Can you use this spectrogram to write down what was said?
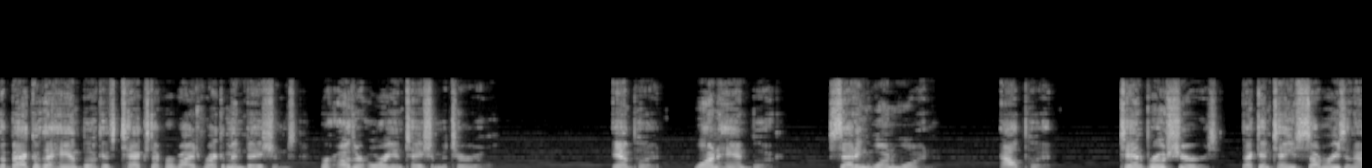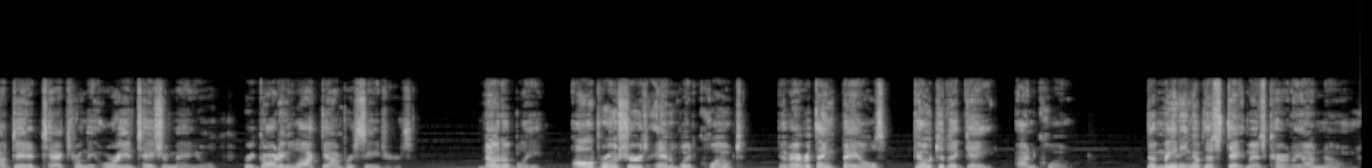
The back of the handbook has text that provides recommendations for other orientation material. Input: 1 Handbook Setting 1-1 Output: 10 brochures that contain summaries and outdated text from the Orientation Manual regarding lockdown procedures. Notably, all brochures end with quote, if everything fails, go to the gate Unquote. The meaning of this statement is currently unknown.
